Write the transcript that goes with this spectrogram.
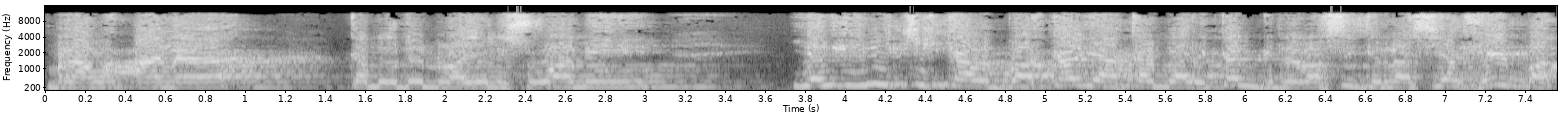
merawat anak, kemudian melayani suami. Yang ini cikal bakal yang akan melahirkan generasi-generasi yang hebat.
